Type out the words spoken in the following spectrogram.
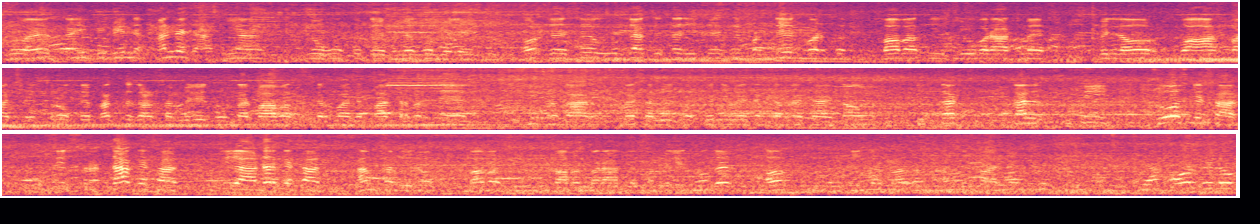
जो है कई विभिन्न अन्य झांकियाँ लोगों को देखने को मिलेंगी और जैसे ऊर्जा के तरीके से प्रत्येक वर्ष बाबा की शिव बारात में बिल्लौर व आसपास क्षेत्रों के भक्तगण सम्मिलित होकर बाबा की कृपा से पात्र बनते हैं इसी प्रकार मैं सभी को फिर निवेदन करना चाहता हूँ कि कल कल उसी जोश के साथ उसी श्रद्धा के साथ उसी आदर के साथ हम सभी लोग बाबा शिव की पावन बारात में सम्मिलित होंगे और या और भी लोग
